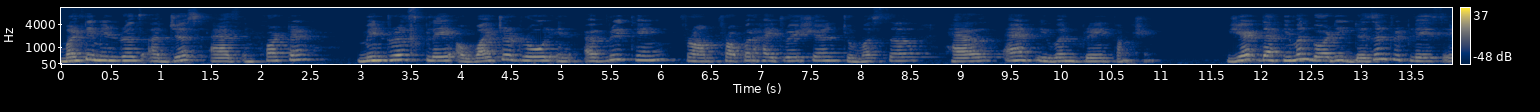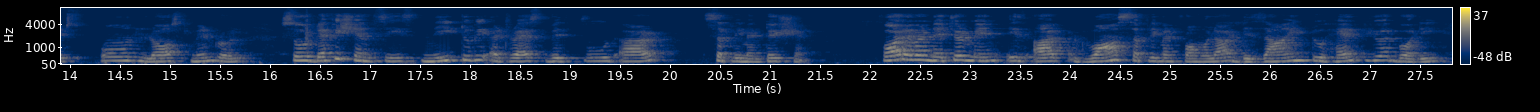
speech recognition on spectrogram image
multiminerals are just as important? Minerals play a vital role in everything from proper hydration to muscle health and even brain function. Yet the human body doesn't replace its own lost mineral, so deficiencies need to be addressed with food or supplementation. Forever Nature-Min is our advanced supplement formula designed to help your body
